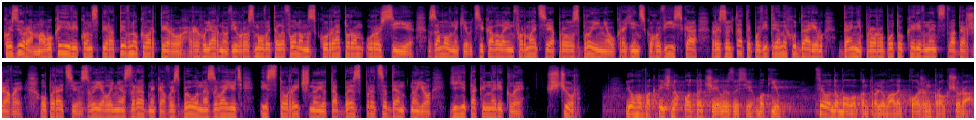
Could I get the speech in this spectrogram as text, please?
Козюра мав у Києві конспіративну квартиру. Регулярно вів розмови телефоном з куратором у Росії. Замовників цікавила інформація про озброєння українського війська, результати повітряних ударів, дані про роботу керівництва держави. Операцію з виявлення зрадника в СБУ називають історичною та безпрецедентною. Її так і нарікли. Щур. Його фактично оточили з усіх боків. Цілодобово контролювали кожен крок щура.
